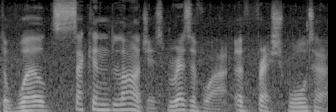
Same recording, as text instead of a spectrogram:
the world's second largest reservoir of fresh water.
